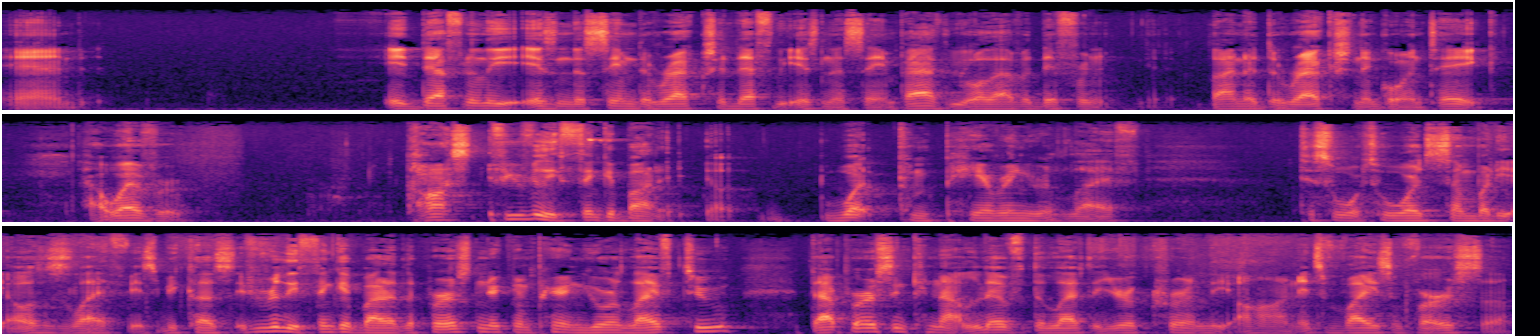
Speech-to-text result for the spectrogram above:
and it definitely isn't the same direction, definitely isn't the same path. We all have a different line of direction to go and take. However, const- if you really think about it, you know, what comparing your life to towards somebody else's life is because if you really think about it, the person you're comparing your life to, that person cannot live the life that you're currently on. It's vice versa.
